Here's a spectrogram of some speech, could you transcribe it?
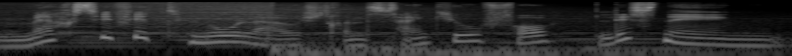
Merci fit nolauusren. Thank you for listening.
